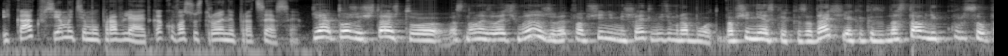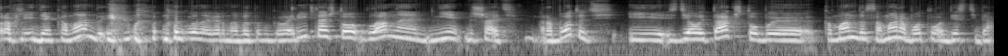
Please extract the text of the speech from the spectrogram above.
и как всем этим управляет? Как у вас устроены процессы? Я тоже считаю, что основная задача менеджера — это вообще не мешать людям работать. Вообще несколько задач. Я как наставник курса управления командой могу, наверное, об этом говорить. Считаю, что главное не мешать работать и сделать так, чтобы команда сама работала без тебя.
